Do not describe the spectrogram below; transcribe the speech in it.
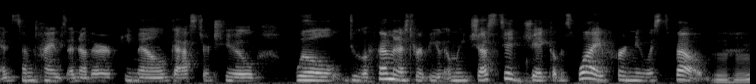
and sometimes another female guest or two, will do a feminist review. And we just did Jacob's Wife, her newest film. hmm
